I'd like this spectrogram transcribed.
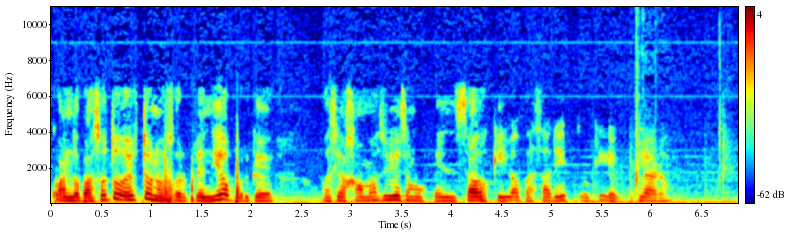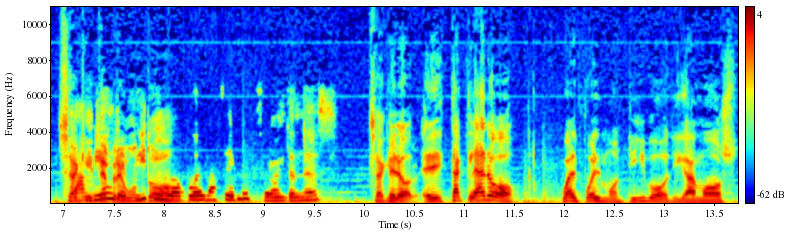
cuando pasó todo esto nos sorprendió porque, o sea, jamás hubiésemos pensado que iba a pasar esto, que Claro. Jackie, también te que Piti iba a pregunto, poder hacer eso, ¿entendés? Jackie, Pero eh, está claro cuál fue el motivo, digamos,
